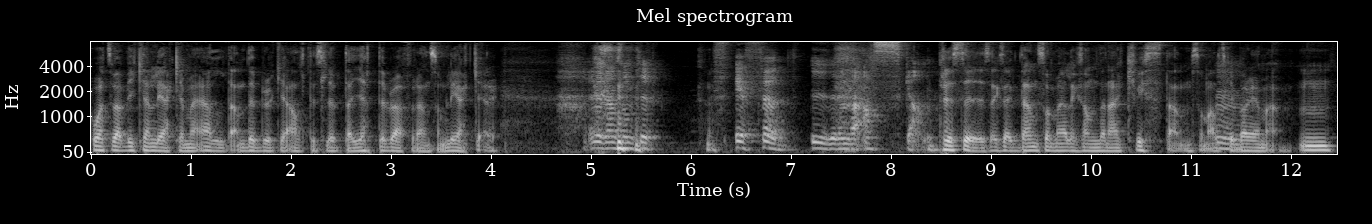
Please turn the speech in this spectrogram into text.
Och att vi kan leka med elden, det brukar alltid sluta jättebra för den som leker. Eller den som typ är född i den där askan. Precis, exakt. Den som är liksom den här kvisten som allt ska Mm. börja med. Mm.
